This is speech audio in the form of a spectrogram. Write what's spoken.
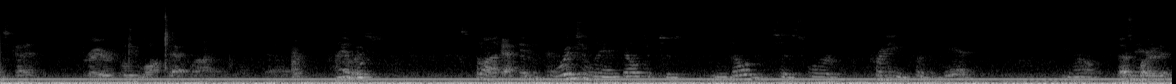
just kind of prayerfully walk that line. Uh, I was thought originally indulgences, indulgences were praying for the dead, you know. That's part of it.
